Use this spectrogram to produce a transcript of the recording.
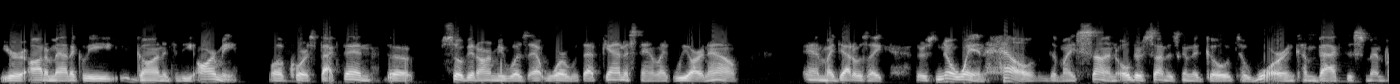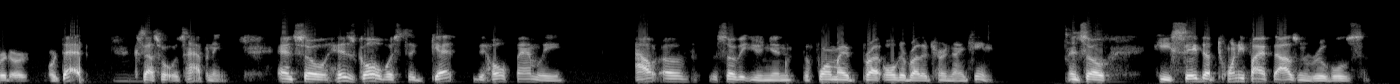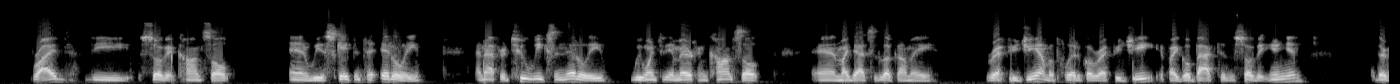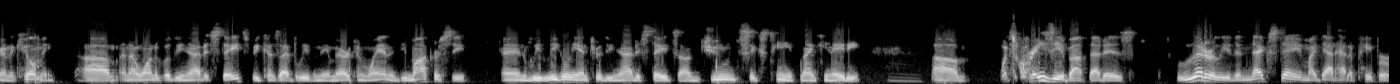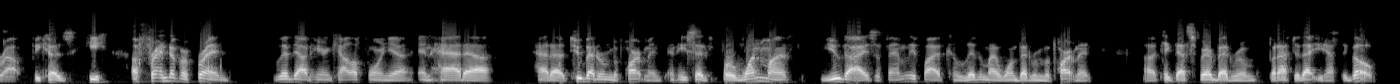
you're automatically gone into the army. Well, of course, back then the Soviet army was at war with Afghanistan, like we are now. And my dad was like, "There's no way in hell that my son, older son, is going to go to war and come back dismembered or or dead," mm. because that's what was happening. And so his goal was to get the whole family out of the Soviet Union before my bro- older brother turned 19. And so he saved up 25,000 rubles, bribed the Soviet consul, and we escaped into Italy and after two weeks in Italy, we went to the American consul, and my dad said, "Look, I'm a refugee. I'm a political refugee. If I go back to the Soviet Union, they're going to kill me. Um, and I want to go to the United States because I believe in the American way and in democracy." And we legally entered the United States on June 16th, 1980. Mm. Um, what's crazy about that is literally the next day, my dad had a paper route because he, a friend of a friend, lived out here in California and had a had a two bedroom apartment, and he said, for one month, you guys, a family of five, can live in my one bedroom apartment. Uh, take that spare bedroom, but after that, you have to go.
